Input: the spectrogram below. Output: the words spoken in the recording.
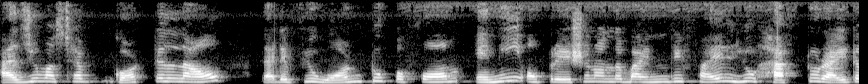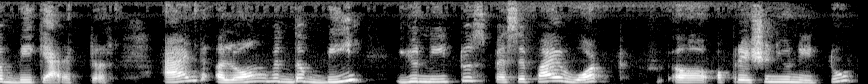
as you must have got till now that if you want to perform any operation on the binary file you have to write a b character. And along with the b you need to specify what uh, operation you need to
